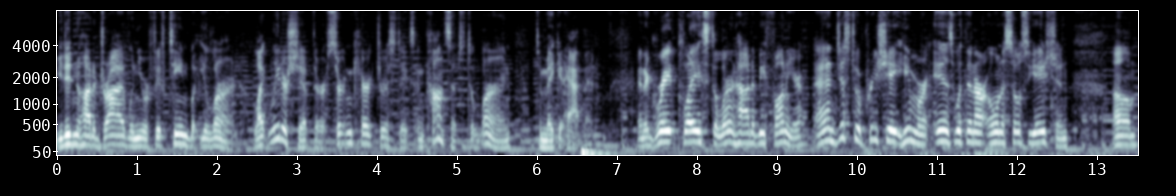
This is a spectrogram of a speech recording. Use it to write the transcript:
You didn't know how to drive when you were 15, but you learn. Like leadership, there are certain characteristics and concepts to learn to make it happen. And a great place to learn how to be funnier and just to appreciate humor is within our own association. Um,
